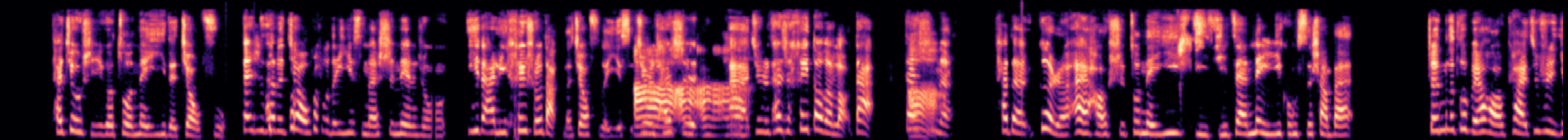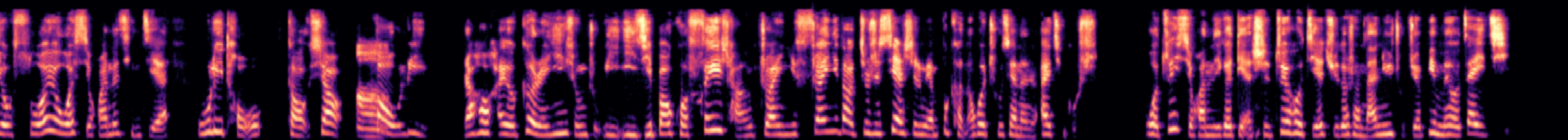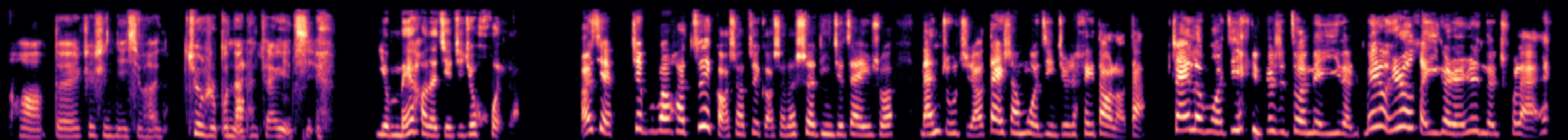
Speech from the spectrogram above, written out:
他就是一个做内衣的教父。但是他的教 父的意思呢，是那种意大利黑手党的教父的意思，就是他是哎，就是他是黑道的老大。但是呢，他的个人爱好是做内衣以及在内衣公司上班，真的特别好看，就是有所有我喜欢的情节，无厘头。搞笑、暴力，然后还有个人英雄主义，以及包括非常专一、专一到就是现实里面不可能会出现的爱情故事。我最喜欢的一个点是，最后结局的时候，男女主角并没有在一起。哦，对，这是你喜欢，就是不能在一起，有美好的结局就毁了。而且这部漫画最搞笑、最搞笑的设定就在于说，男主只要戴上墨镜就是黑道老大，摘了墨镜 就是做内衣的，没有任何一个人认得出来。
